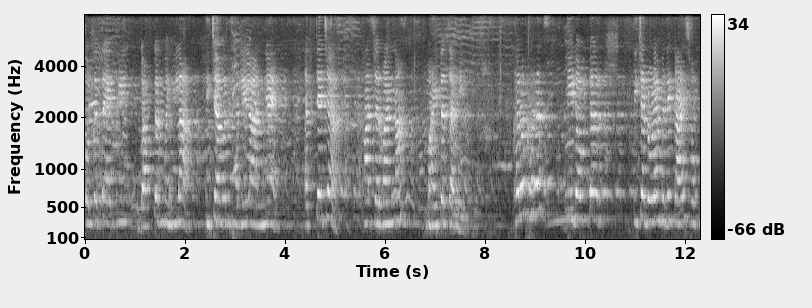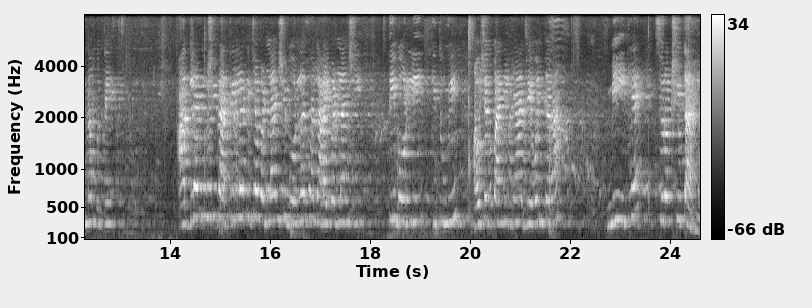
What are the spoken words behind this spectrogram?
कोलकाता येथील डॉक्टर महिला तिच्यावर झालेला अन्याय अत्याचार हा सर्वांना माहीतच आहे. खरोखरच ती डॉक्टर तिच्या डोळ्यामध्ये काय स्वप्न होते? आदल्या दिवशी रात्रीला तिच्या वडिलांशी बोलणं झालं आई वडिलांशी. ती बोलली की तुम्ही औषध पाणी घ्या जेवण करा. मी इथे सुरक्षित आहे.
